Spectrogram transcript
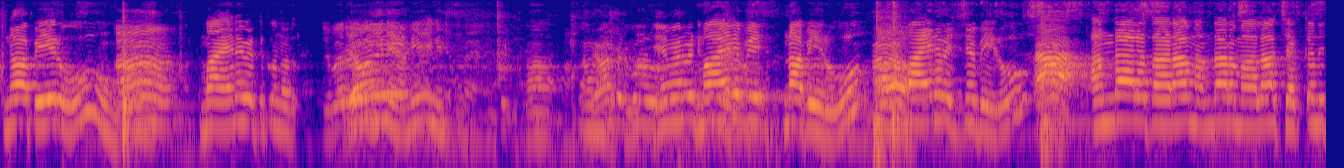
నా పేరు మా ఆయన పెట్టుకున్నాడు. మా ఆయన నా పేరు. మా ఆయన వచ్చిన పేరు. అందాల తార మందారమాల చక్కని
